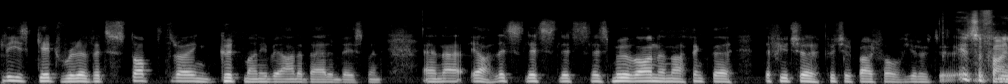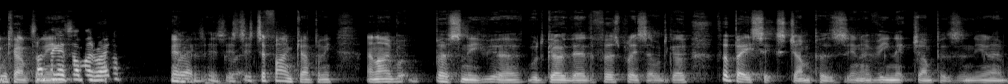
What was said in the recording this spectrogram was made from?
please get rid of it. Stop throwing good money behind a bad investment. And uh, yeah let's let's let's let's move on. And i think the the future future is bright for you know to- It's a fine company. something that's on my radar Yeah, Correct, it's, it's, it's a fine company, and I w- personally uh, would go there. The first place I would go for basics, jumpers, you know, V-neck jumpers, and you know,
